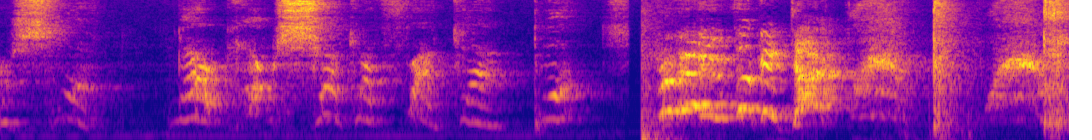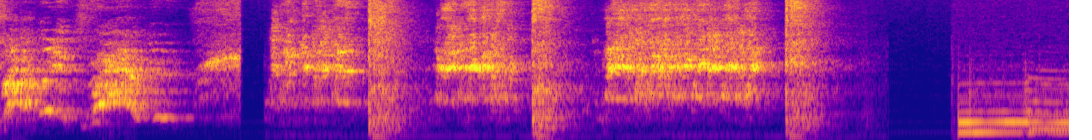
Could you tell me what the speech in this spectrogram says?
no shit. No, you shut your fucking bitch. Come here, you fucking duck! I'm gonna drown you!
